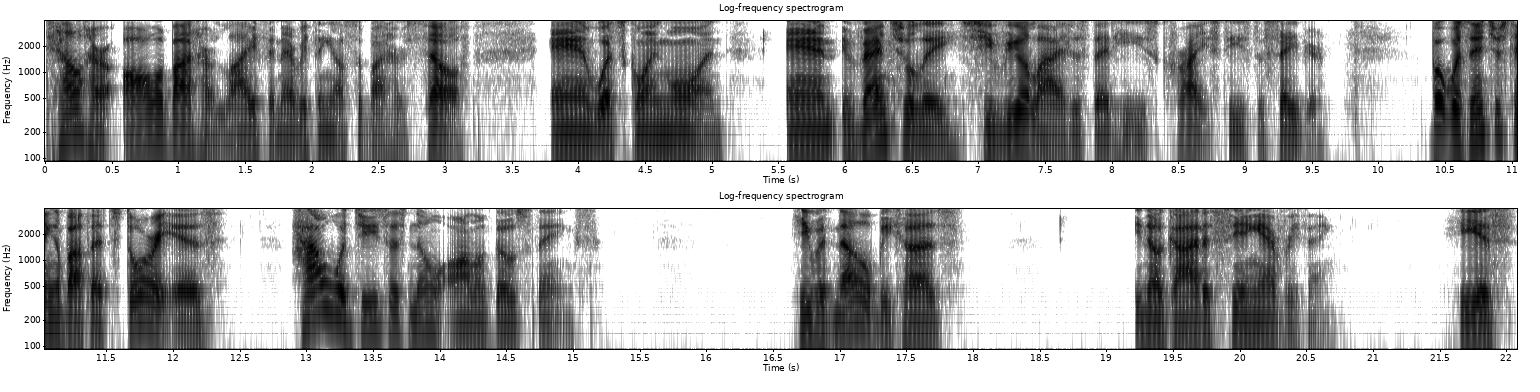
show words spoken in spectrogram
tell her all about her life and everything else about herself and what's going on. And eventually she realizes that he's Christ, he's the Savior. But what's interesting about that story is how would Jesus know all of those things? He would know because, you know, God is seeing everything. He is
